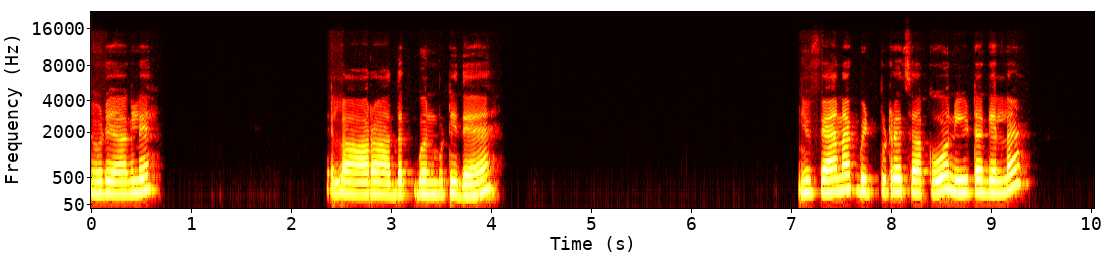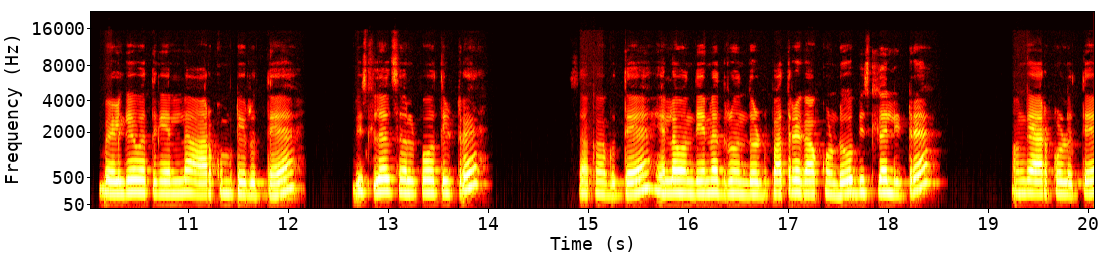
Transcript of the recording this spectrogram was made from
ನೋಡಿ ಆಗಲೇ ಎಲ್ಲ ಆರ ಅದಕ್ಕೆ ಬಂದ್ಬಿಟ್ಟಿದೆ. ನೀವು ಫ್ಯಾನ್ ಹಾಕಿ ಬಿಟ್ಬಿಟ್ರೆ ಸಾಕು, ನೀಟಾಗೆಲ್ಲ ಬೆಳಗ್ಗೆ ಹೊತ್ತಿಗೆಲ್ಲ ಆರ್ಕೊಂಬಿಟ್ಟಿರುತ್ತೆ. ಬಿಸಿಲಲ್ಲಿ ಸ್ವಲ್ಪ ಹೊತ್ತಿಟ್ರೆ ಸಾಕಾಗುತ್ತೆ. ಎಲ್ಲ ಒಂದೇನಾದರೂ ಒಂದು ದೊಡ್ಡ ಪಾತ್ರೆಗೆ ಹಾಕ್ಕೊಂಡು ಬಿಸಿಲಲ್ಲಿಟ್ಟರೆ ಹಂಗೆ ಆರ್ಕೊಳ್ಳುತ್ತೆ.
